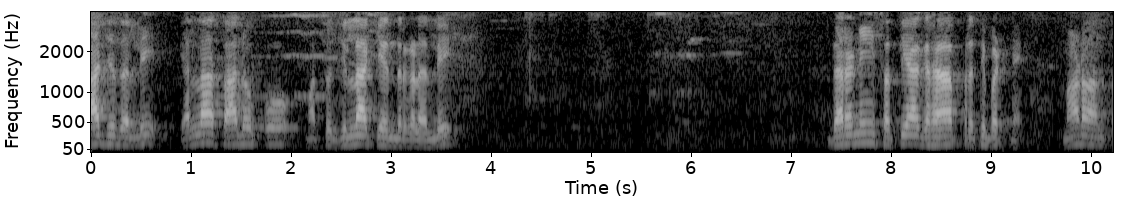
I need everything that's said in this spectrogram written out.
ರಾಜ್ಯದಲ್ಲಿ ಎಲ್ಲ ತಾಲೂಕು ಮತ್ತು ಜಿಲ್ಲಾ ಕೇಂದ್ರಗಳಲ್ಲಿ ಧರಣಿ ಸತ್ಯಾಗ್ರಹ ಪ್ರತಿಭಟನೆ ಮಾಡುವಂಥ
